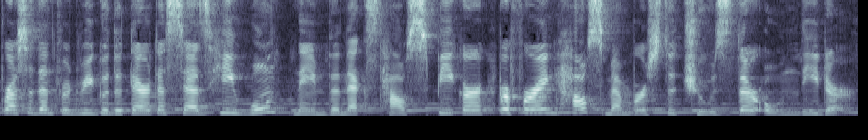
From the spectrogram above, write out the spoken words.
President Rodrigo Duterte says he won't name the next House Speaker, preferring House members to choose their own leader.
